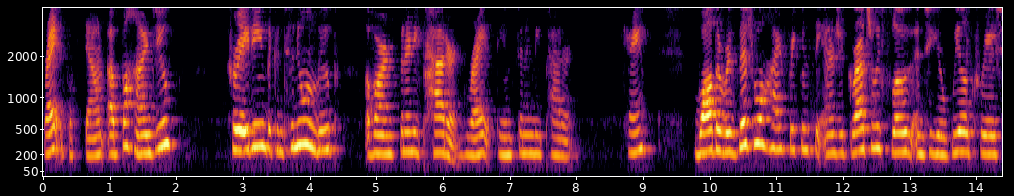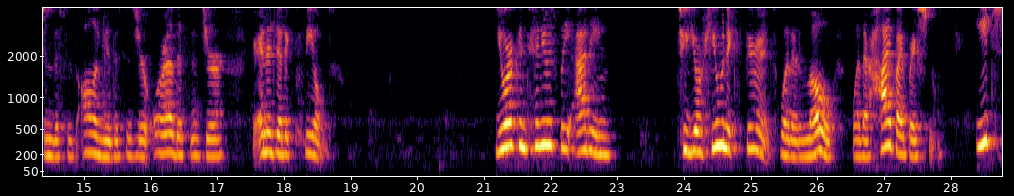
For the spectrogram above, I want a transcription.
right? It goes down, up behind you, creating the continual loop of our infinity pattern, right? The infinity pattern, okay? While the residual high frequency energy gradually flows into your wheel creation, this is all of you. This is your aura. This is your, your energetic field. You are continuously adding to your human experience, whether low, whether high vibrational. Each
